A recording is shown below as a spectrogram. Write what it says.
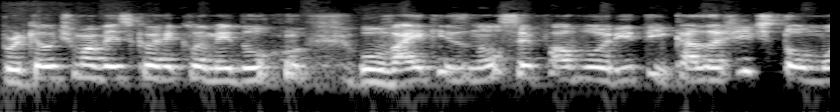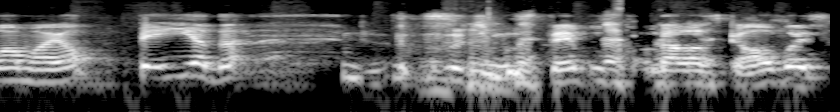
porque a última vez que eu reclamei do o Vikings não ser favorito em casa, a gente tomou a maior peia da, dos últimos tempos com o Dallas Cowboys.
